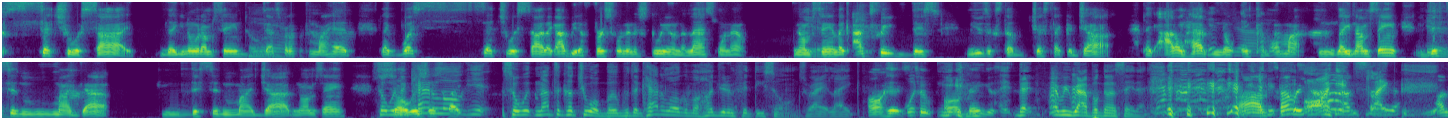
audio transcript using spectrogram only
sets you aside? Like, you know what I'm saying? Totally. That's what up in my head. Like, what set you aside? Like, I'll be the first one in the studio and the last one out. You know what I'm saying? Like, I treat this music stuff just like a job. Like, I don't have no job. income on my. Like, you know what I'm saying? This is my job. This is my job. You know what I'm saying? So with So a it's just catalog, like- yeah, so with not to cut you off, but with a catalog of 150 songs, right? Like All hits what- too. All yeah, bangers. That every rapper gonna say that. I'm telling you. all I'm hits, telling like you. I'm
